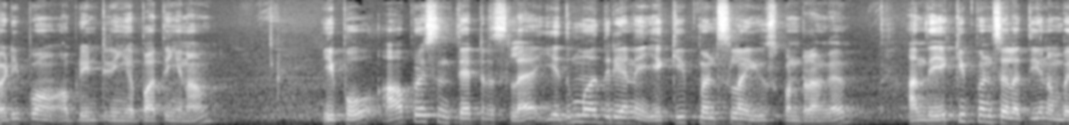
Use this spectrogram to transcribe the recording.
படிப்போம் அப்படின்ட்டு நீங்கள் பார்த்தீங்கன்னா இப்போது ஆப்ரேஷன் தேட்டர்ஸில் எது மாதிரியான எக்யூப்மெண்ட்ஸ்லாம் யூஸ் பண்ணுறாங்க அந்த எக்யூப்மெண்ட்ஸ் எல்லாத்தையும் நம்ம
